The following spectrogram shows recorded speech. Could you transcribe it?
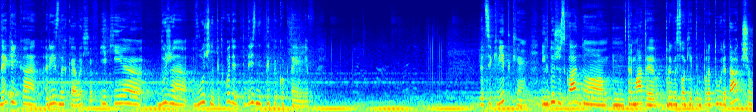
декілька різних келихів, які дуже влучно підходять під різні типи коктейлів. Ці квітки їх дуже складно тримати при високій температурі так, щоб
